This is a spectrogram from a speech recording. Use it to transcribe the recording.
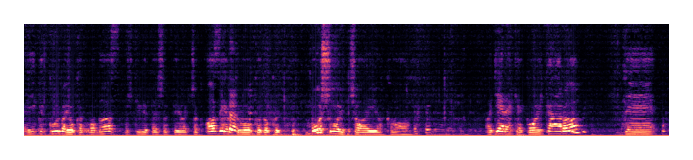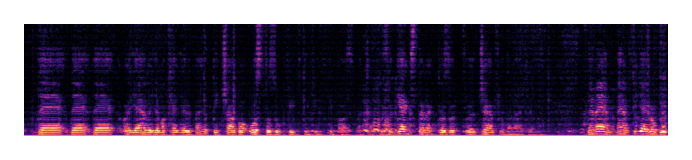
egyébként kurva jókat mondasz, most kivételesen tényleg csak azért trollkodok, hogy mosolyt csaljak a, a gyerekek ajkára, de, de, de, de, hogy elvegyem a kenyeret, nagyon picsába osztozunk 50-50, bazd meg. Hát ez a gangsterek között gentleman agreement. De nem, nem, figyelj Robi,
